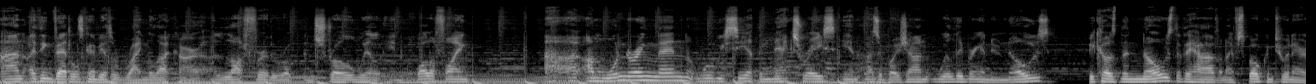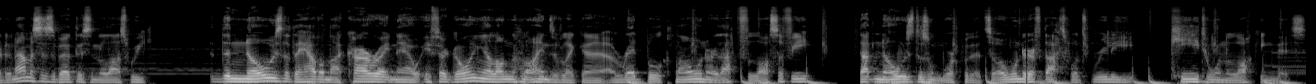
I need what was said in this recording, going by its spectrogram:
And I think Vettel's going to be able to wrangle that car a lot further up than Stroll will in qualifying. I'm wondering then, will we see at the next race in Azerbaijan, will they bring a new nose? Because the nose that they have, and I've spoken to an aerodynamicist about this in the last week, the nose that they have on that car right now, if they're going along the lines of like a, a, Red Bull clone or that philosophy, that nose doesn't work with it. So I wonder if that's what's really key to unlocking this.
